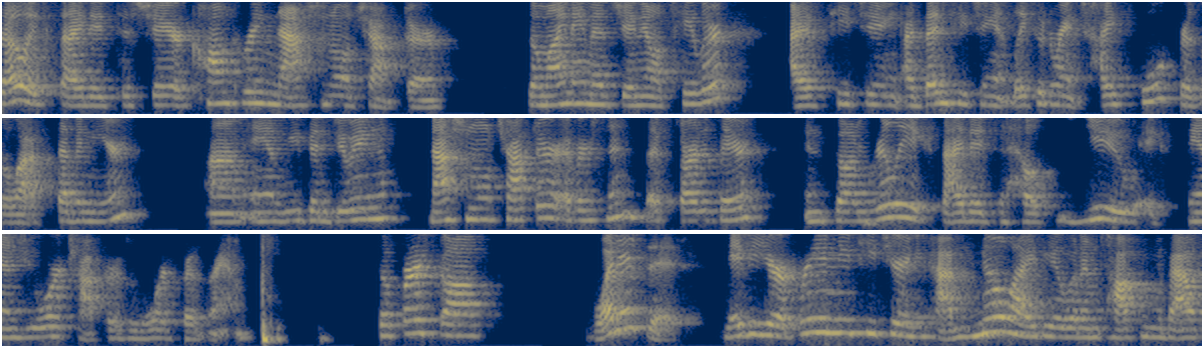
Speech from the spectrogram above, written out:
so excited to share Conquering National Chapter. So my name is Danielle Taylor. I've teaching, I've been teaching at Lakewood Ranch High School for the last seven years. Um, and we've been doing national chapter ever since I've started there. And so I'm really excited to help you expand your chapter's award program. So first off, what is it? Maybe you're a brand new teacher and you have no idea what I'm talking about.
